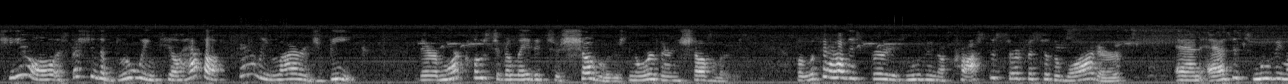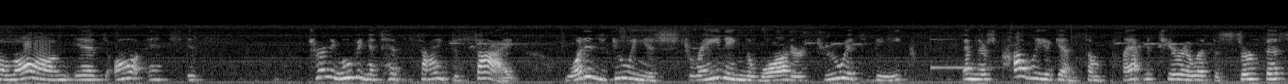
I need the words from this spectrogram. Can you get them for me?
teal, especially the blue-winged teal, have a fairly large beak. They're more closely related to shovelers, northern shovelers. But look at how this bird is moving across the surface of the water, and as it's moving along, it's all it's, it's turning, moving its head side to side. What it's doing is straining the water through its beak, and there's probably again some plant material at the surface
